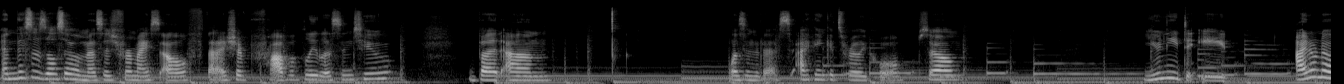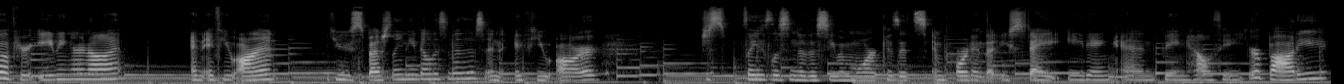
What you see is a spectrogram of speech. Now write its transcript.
and this is also a message for myself that I should probably listen to. But um listen to this. I think it's really cool. So you need to eat. I don't know if you're eating or not. And if you aren't, you especially need to listen to this. And if you are, just please listen to this even more because it's important that you stay eating and being healthy. Your body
